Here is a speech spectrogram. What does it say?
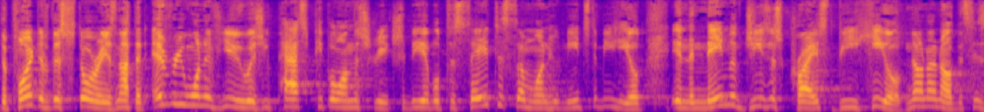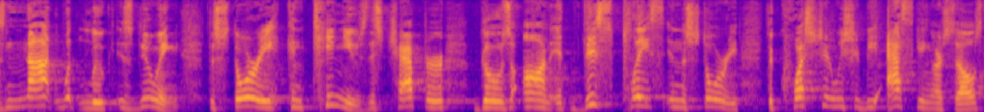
the point of this story is not that every one of you, as you pass people on the street, should be able to say to someone who needs to be healed, in the name of Jesus Christ, be healed. No, no, no. This is not what Luke is doing. The story continues. This chapter goes on. At this place in the story, the question we should be asking ourselves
